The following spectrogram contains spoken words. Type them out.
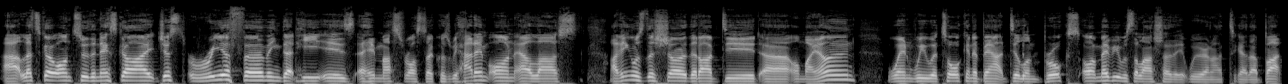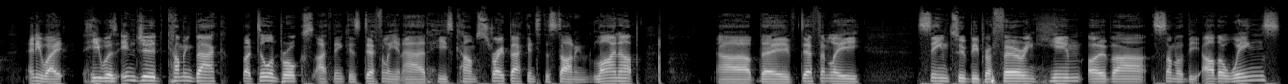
Uh, let's go on to the next guy. Just reaffirming that he is a must roster because we had him on our last, I think it was the show that I did uh, on my own when we were talking about Dillon Brooks, or maybe it was the last show that we were on together. But anyway, he was injured, coming back. But Dillon Brooks, I think, is definitely an ad. He's come straight back into the starting lineup. Uh, they've definitely seemed to be preferring him over some of the other wings.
